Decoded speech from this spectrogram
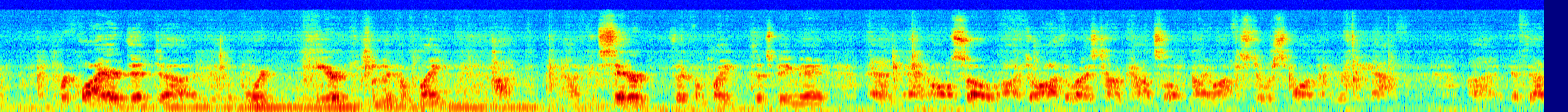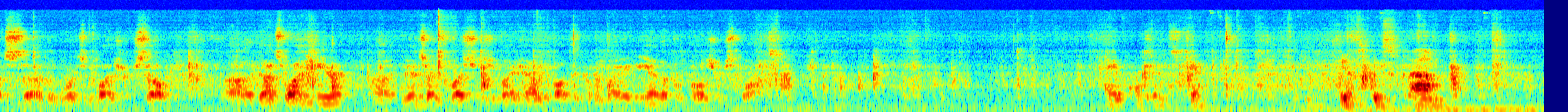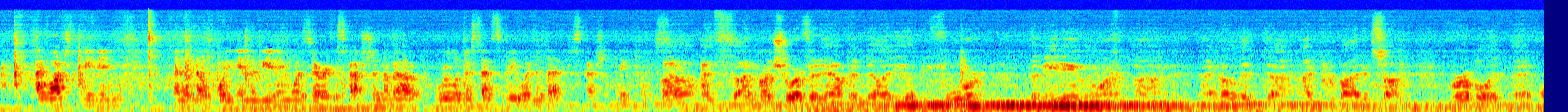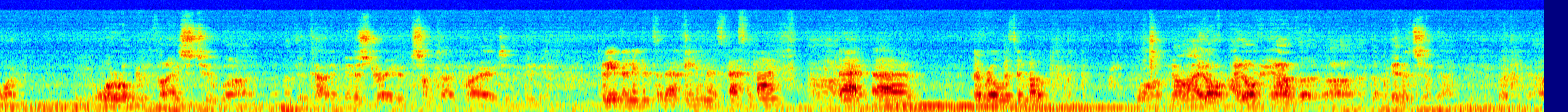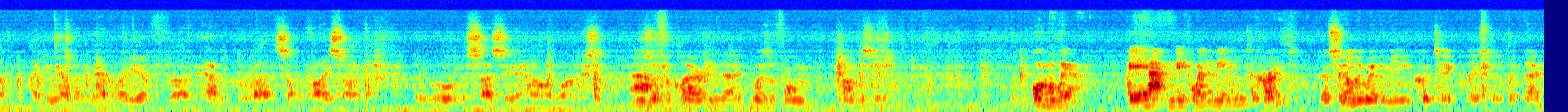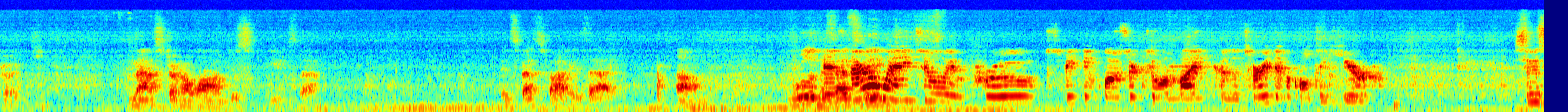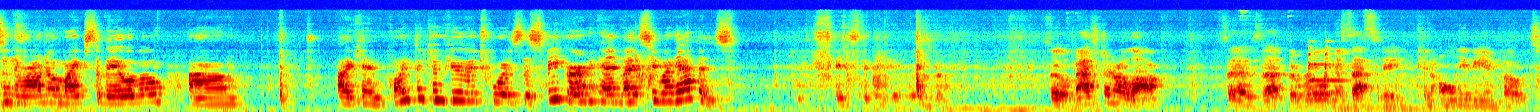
required that, uh, the board hear the complaint, uh, uh, consider the complaint that's being made, and, and also, uh, to authorize town counsel, my office, to respond on your behalf, uh, if that's, uh, the board's pleasure. So, uh, that's why I'm here, uh, to answer any questions you might have about the complaint and the proposed response. I have questions, Chair. Yes, please. Um, I watched the meeting, and at no point in the meeting was there a discussion about rule of necessity. When did that discussion take place? Uh, I, th- I'm not sure if it happened, uh, either before the meeting or, uh, I know that, uh, I provided some verbal uh, or the oral advice to, uh, the town administrator sometime prior to the meeting. Do we have the minutes of that meeting that specify Uh, that, uh, the rule was invoked? Well, no, I don't, I don't have the, uh, the minutes of that meeting, but, um, I do have a memory of, uh, having provided some advice on the rule of necessity and how it works. So Um, for clarity, that was a phone conversation. form aware. It happened before the meeting took place? Correct. That's the only way the meeting could take place is with that guidance. Mass general law disputes that. It specifies that, um, rule of Is there a necessity. way to improve speaking closer to a mic, cause it's very difficult to hear? Susan, there are no mics available. Um, I can point the computer towards the speaker and let's see what happens. It's the computer? So Mass General Law says that the rule of necessity can only be invoked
